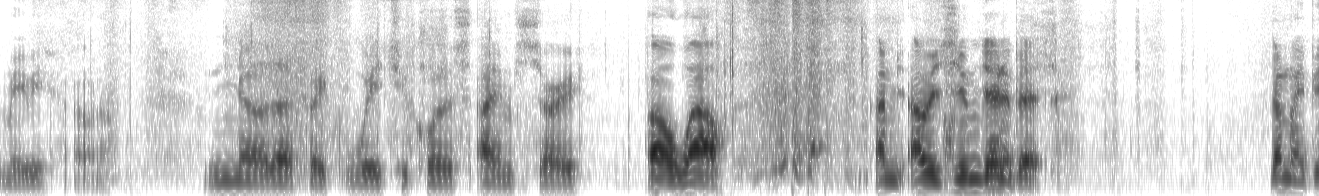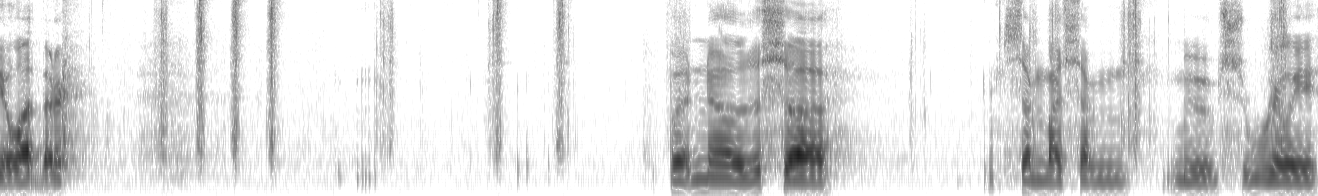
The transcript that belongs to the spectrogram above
Maybe. I don't know. No, that's like way too close. I am sorry. Oh, wow. I'm, I was zoomed in a bit. That might be a lot better. But no, this uh, 7x7 moves really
